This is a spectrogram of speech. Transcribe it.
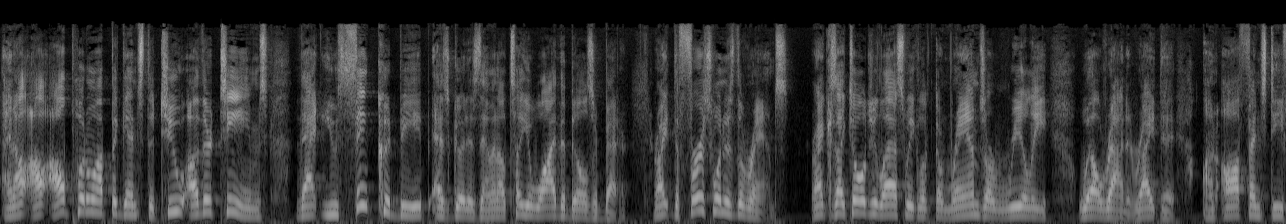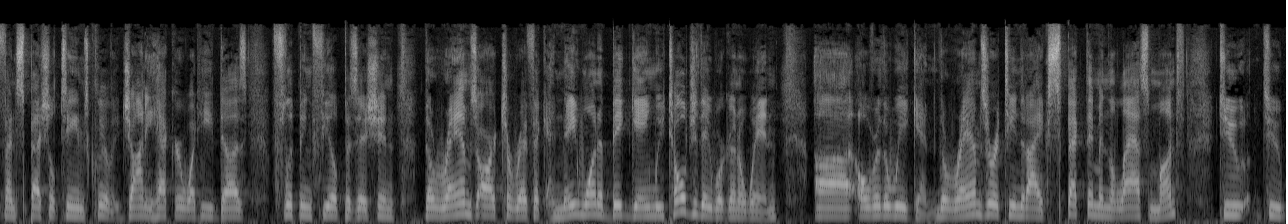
and I'll, I'll put them up against the two other teams that you think could be as good as them, and I'll tell you why the Bills are better. Right, the first one is the Rams right? Because I told you last week, look, the Rams are really well rounded, right? The, on offense, defense, special teams, clearly Johnny Hekker, what he does, flipping field position. The Rams are terrific, and they won a big game. We told you they were going to win uh, over the weekend. The Rams are a team that I expect them in the last month to to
